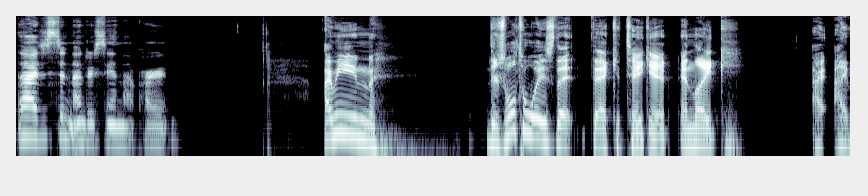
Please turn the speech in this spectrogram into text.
That I just didn't understand that part. I mean, there's multiple ways that that could take it, and like, I I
